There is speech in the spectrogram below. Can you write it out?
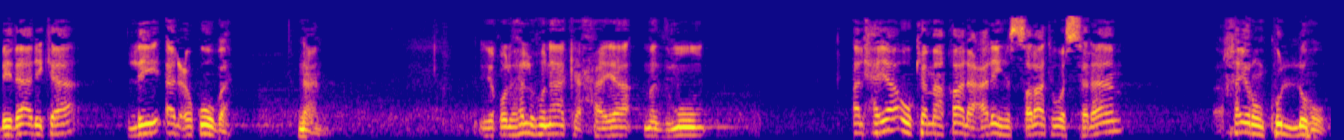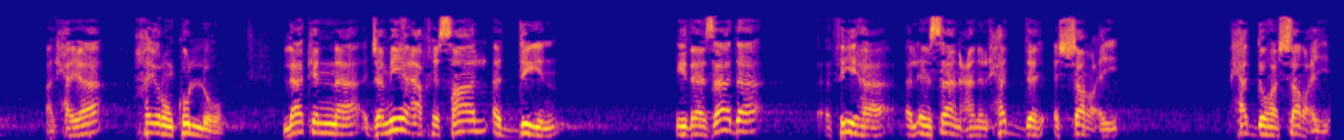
بذلك للعقوبة. نعم. يقول هل هناك حياء مذموم؟ الحياء كما قال عليه الصلاة والسلام خير كله. الحياء خير كله. لكن جميع خصال الدين إذا زاد فيها الإنسان عن الحد الشرعي حدها الشرعي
